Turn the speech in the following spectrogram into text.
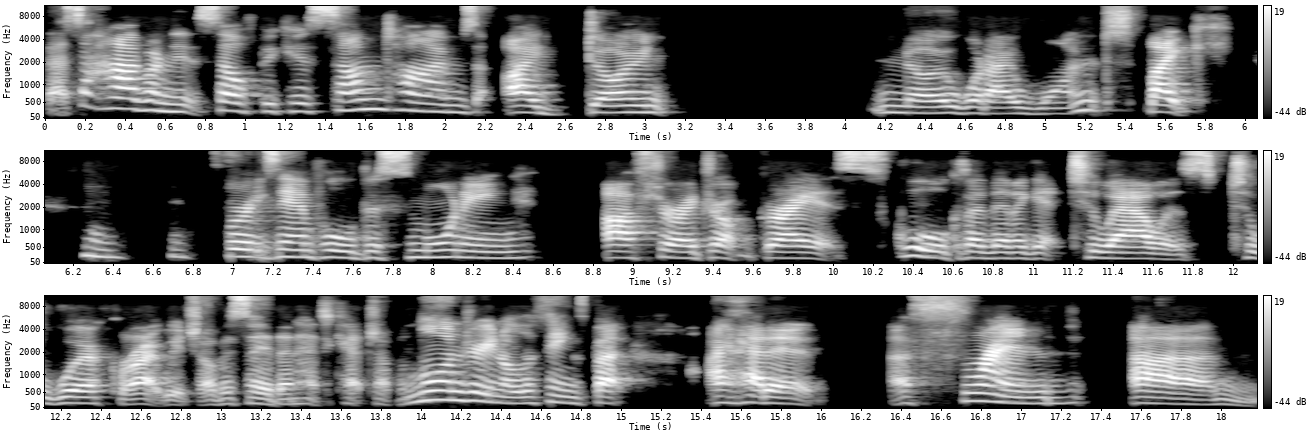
that's a hard one in itself because sometimes i don't know what i want like mm-hmm. for example this morning after i dropped gray at school because i then i get two hours to work right which obviously I then had to catch up on laundry and all the things but i had a a friend um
